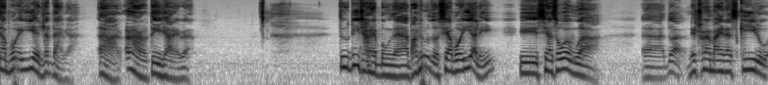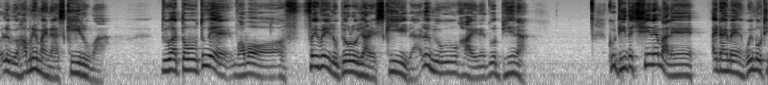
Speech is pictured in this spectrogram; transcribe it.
ရာဘွယ်ကြီးရဲ့လက်တန်ဗျအဲ့ဒါအဲ့ဒါတော့တေးကြတယ်ဗျသူတိထားတဲ့ပုံစံကဘာဖြစ်လို့လဲဆိုတော့ဆရာဘွယ်ကြီးကလေ အေးဆရာစောဝဲမူကအဲသူက neutral minor ski တို့အဲ့လိုမျိုး harmonic minor ski တို့မှာသူကတူသူ့ရဲ့ဘာပေါ့ favorite လို့ပြောလို့ရတဲ့ ski တွေဗျအဲ့လိုမျိုးဟာတွေနဲ့သူကပြင်းတာခုဒီသချင်းထဲမှာလည်းအဲ့တိုင်းပဲဝိမု ക്തി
